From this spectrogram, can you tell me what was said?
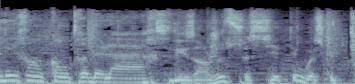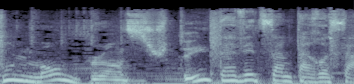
Les rencontres de l'heure. C'est des enjeux de société où est-ce que tout le monde peut en discuter. David Santarossa.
